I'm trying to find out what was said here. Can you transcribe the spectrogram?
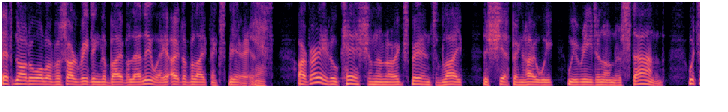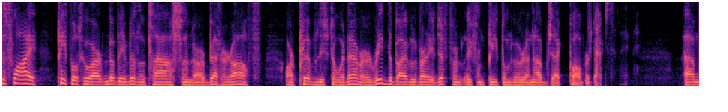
if not all of us, are reading the Bible anyway out of life experience. Our very location and our experience of life is shaping how we, we read and understand, which is why people who are maybe middle class and are better off or privileged or whatever read the Bible very differently from people who are in abject poverty. Absolutely. Um,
